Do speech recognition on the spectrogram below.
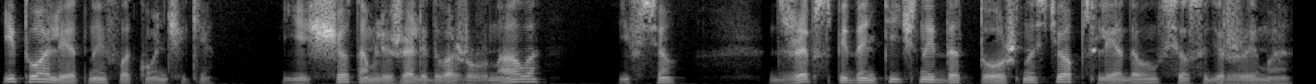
и туалетные флакончики. Еще там лежали два журнала, и все. Джеб с педантичной дотошностью обследовал все содержимое.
